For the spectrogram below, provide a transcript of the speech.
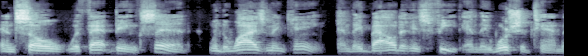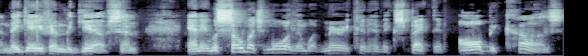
And so with that being said, when the wise men came and they bowed at his feet and they worshiped him and they gave him the gifts and and it was so much more than what Mary could have expected all because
